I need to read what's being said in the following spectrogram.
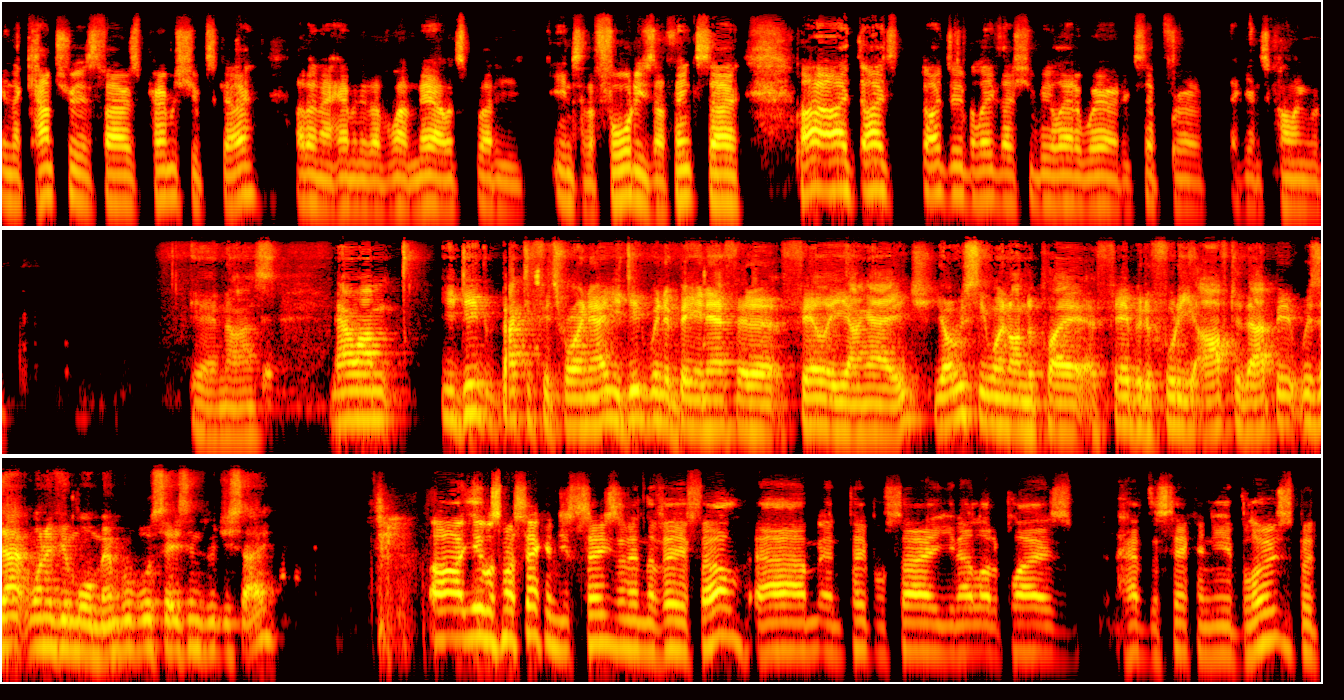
in the country as far as premierships go. I don't know how many they've won now. It's bloody into the 40s, I think. So I, I, I do believe they should be allowed to wear it, except for against Collingwood. Yeah, nice. Now, um, you did back to Fitzroy. Now you did win a BNF at a fairly young age. You obviously went on to play a fair bit of footy after that. But was that one of your more memorable seasons? Would you say? Oh, yeah, it was my second season in the VFL. Um, and people say, you know, a lot of players have the second year blues, but,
